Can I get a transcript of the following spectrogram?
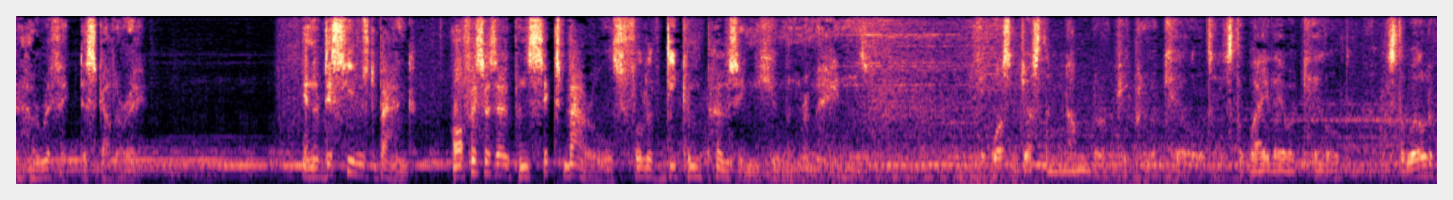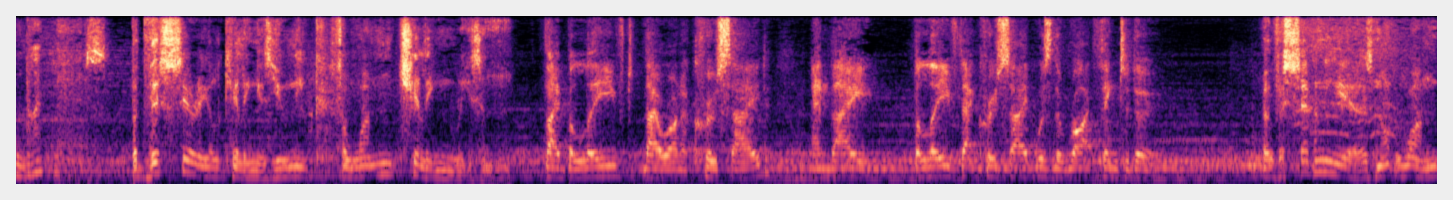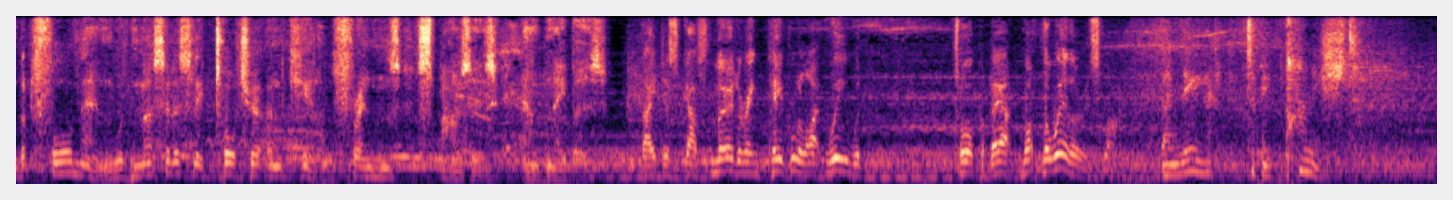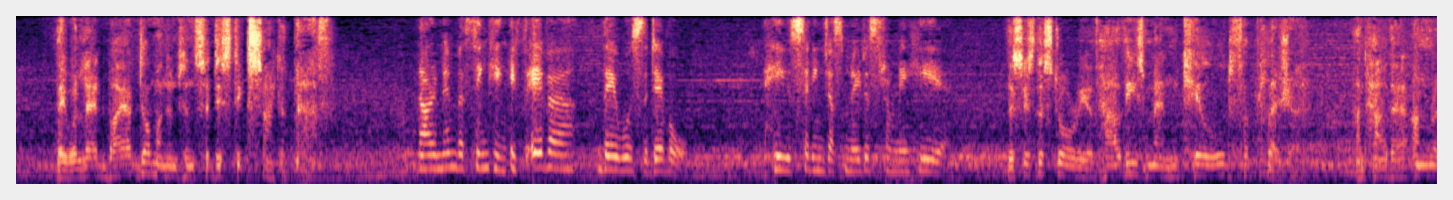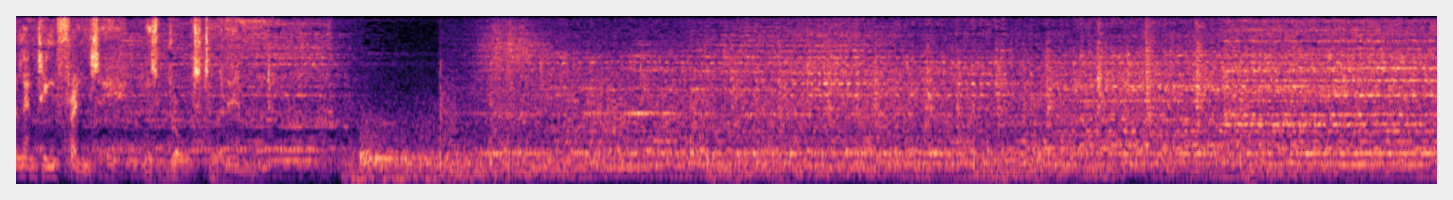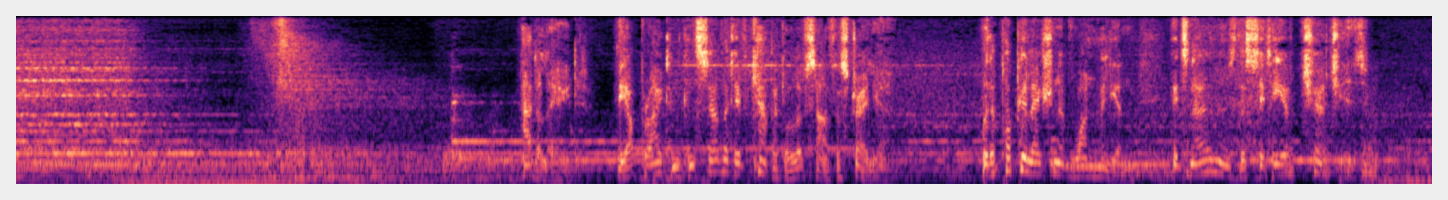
a horrific discovery. In a disused bank, officers opened six barrels full of decomposing human remains. It wasn't just the number of people who were killed, it's the way they were killed. It's the world of nightmares. But this serial killing is unique for one chilling reason. They believed they were on a crusade and they believed that crusade was the right thing to do. Over seven years, not one but four men would mercilessly torture and kill friends, spouses and neighbours. They discussed murdering people like we would talk about what the weather is like. They need to be punished. They were led by a dominant and sadistic psychopath. I remember thinking, if ever there was the devil, he was sitting just meters from me here. This is the story of how these men killed for pleasure and how their unrelenting frenzy was brought to an end. Adelaide, the upright and conservative capital of South Australia. With a population of one million, it's known as the City of Churches.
